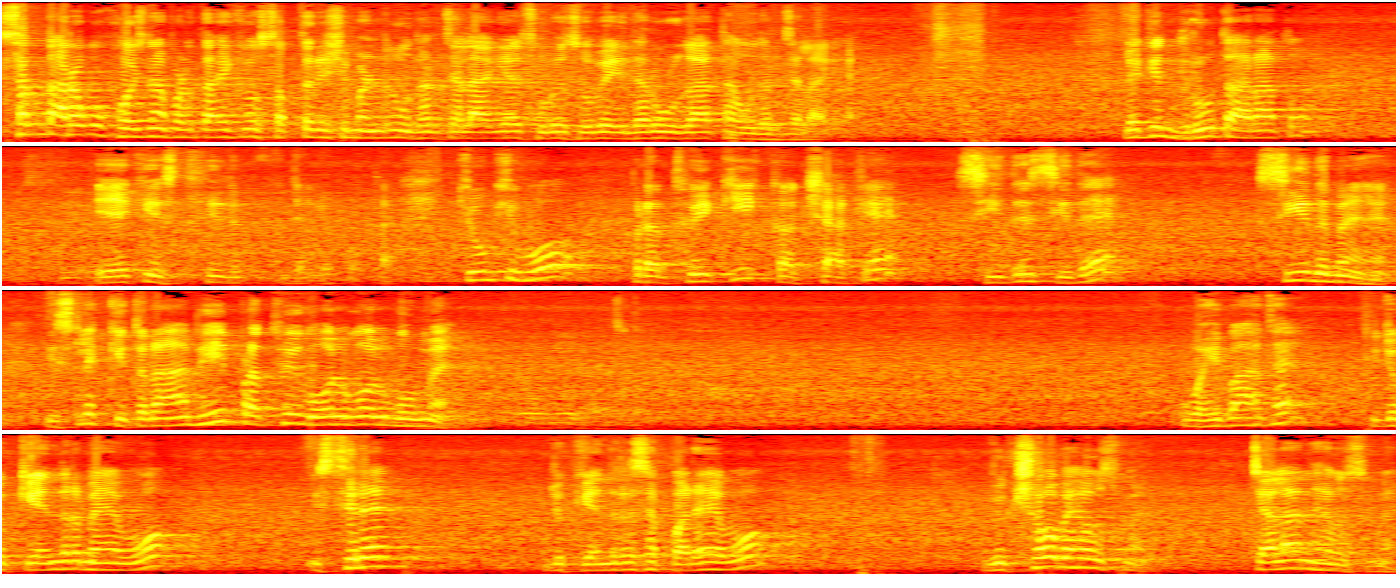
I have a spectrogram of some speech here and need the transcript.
सब तारों को खोजना पड़ता है कि वो सप्तऋषि मंडल उधर चला गया, सुबह सुबह इधर उड़ा था, उधर चला गया। लेकिन ध्रुव तारा तो एक ही स्थिर जगह होता है, क्योंकि वो पृथ्वी की कक्षा के सीधे सीधे सीध में है। इसलिए कितना भी पृथ्वी गोल गोल घूमे, वही बात है कि जो केंद्र में है वो स्थिर है, जो केंद्र से परे है वो विक्षोभ है उसमें, चलन है उसमें।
